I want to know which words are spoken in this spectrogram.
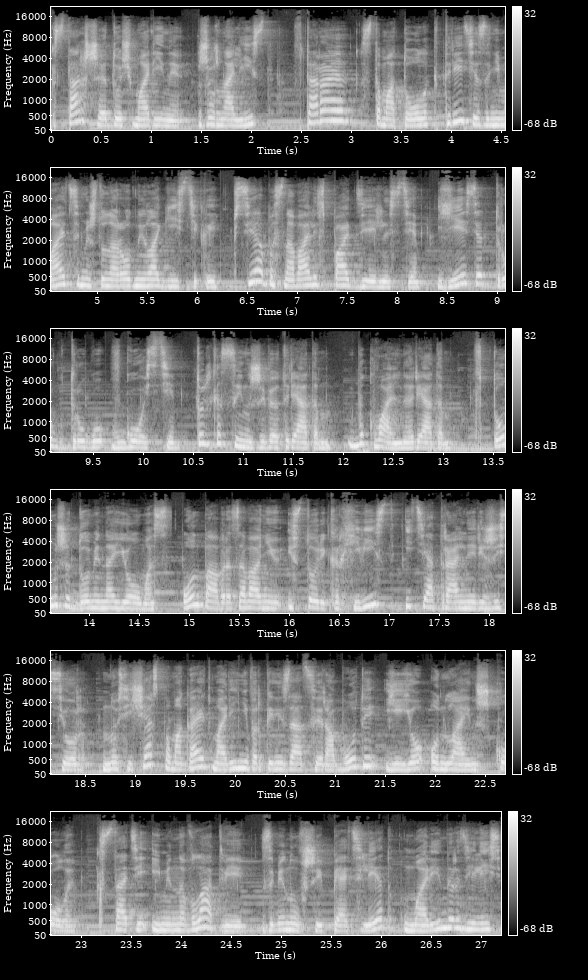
Старшая дочь Марины – журналист – Вторая – стоматолог, третья занимается международной логистикой. Все обосновались по отдельности, ездят друг к другу в гости. Только сын живет рядом, буквально рядом, в том же доме на Йомас. Он по образованию историк-архивист и театральный режиссер, но сейчас помогает Марине в организации работы ее онлайн-школы. Кстати, именно в Латвии за минувшие пять лет у Марины родились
